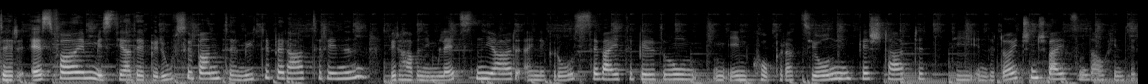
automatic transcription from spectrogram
Der SVM ist ja der Berufsverband der Mütterberaterinnen. Wir haben im letzten Jahr eine große Weiterbildung in Kooperation gestartet, die in der deutschen Schweiz und auch in der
